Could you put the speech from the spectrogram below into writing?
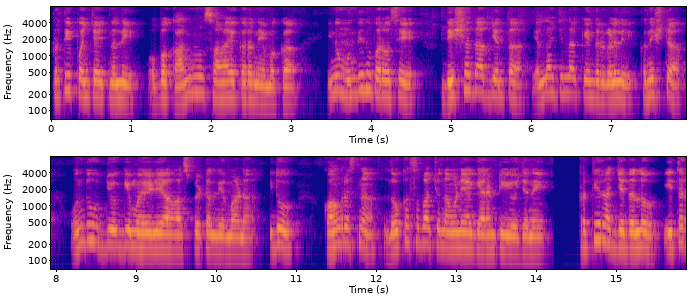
ಪ್ರತಿ ಪಂಚಾಯತ್ನಲ್ಲಿ ಒಬ್ಬ ಕಾನೂನು ಸಹಾಯಕರ ನೇಮಕ. ಇನ್ನು ಮುಂದಿನ ಭರವಸೆ ದೇಶದಾದ್ಯಂತ ಎಲ್ಲ ಜಿಲ್ಲಾ ಕೇಂದ್ರಗಳಲ್ಲಿ ಕನಿಷ್ಠ ಒಂದು ಉದ್ಯೋಗಿ ಮಹಿಳೆಯ ಹಾಸ್ಪಿಟಲ್ ನಿರ್ಮಾಣ. ಇದು ಕಾಂಗ್ರೆಸ್ನ ಲೋಕಸಭಾ ಚುನಾವಣೆಯ ಗ್ಯಾರಂಟಿ ಯೋಜನೆ. ಪ್ರತಿ ರಾಜ್ಯದಲ್ಲೂ ಇತರ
